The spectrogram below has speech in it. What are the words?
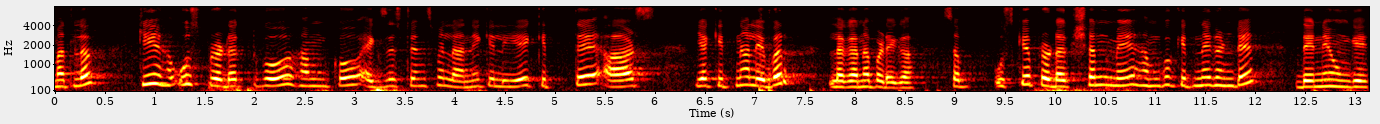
मतलब कि उस प्रोडक्ट को हमको एग्जिस्टेंस में लाने के लिए कितने आर्ट्स या कितना लेबर लगाना पड़ेगा? सब, उसके प्रोडक्शन में हमको कितने घंटे देने होंगे?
